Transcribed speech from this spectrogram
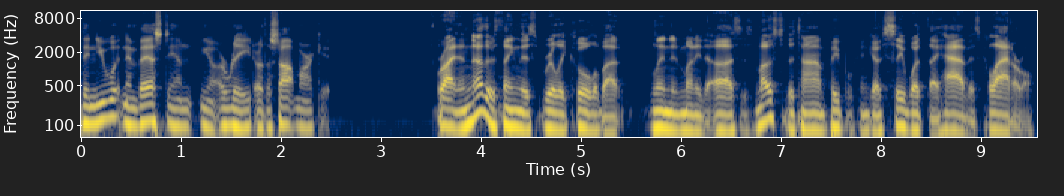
then you wouldn't invest in you know a REIT or the stock market Right. Another thing that's really cool about lending money to us is most of the time people can go see what they have as collateral.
